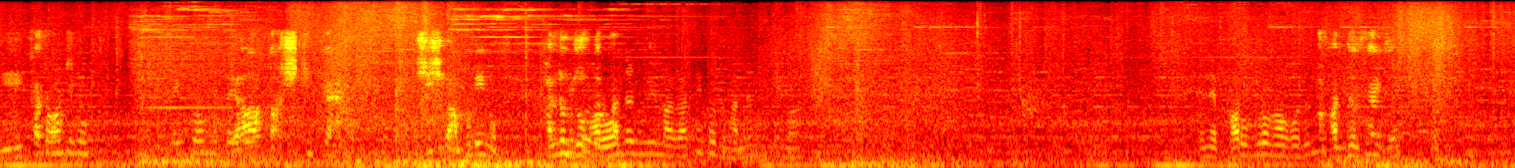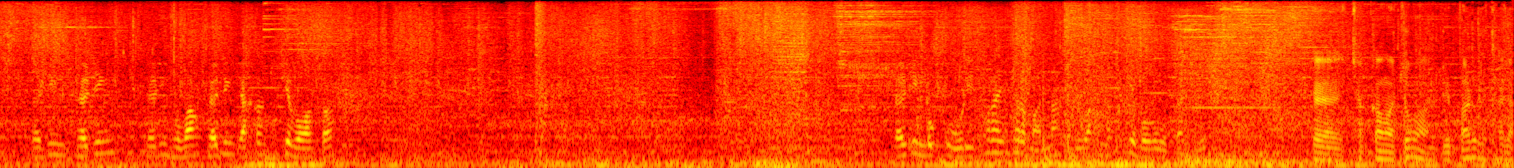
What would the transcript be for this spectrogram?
음, 가져가지고. 탱크 한번 야, 나 시키다. 시시가 안 뿌리노. 반점 줘, 바로. 반전 준비만 가 탱커도 반전 준비만 얘네 바로 들어가거든 아, 반점 사이즈. 별징 별징 별징 도방 별징 약간 깊게 먹었어 별징 먹고 우리 살아있는 사람 만나? 그리고 한번 크게 먹어볼까? 오케이 잠깐만 좀만 우리 빠르게 타자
